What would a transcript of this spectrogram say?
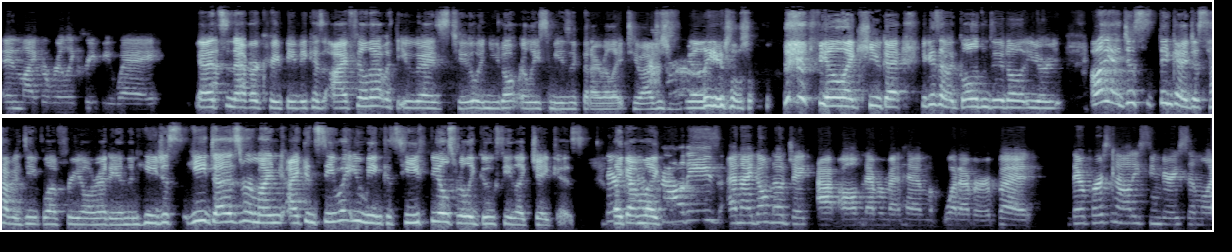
in like a really creepy way. Yeah, it's never creepy because I feel that with you guys too, and you don't release music that I relate to. I just really feel like you guys, you guys have a golden doodle. You're, oh yeah, just think I just have a deep love for you already. And then he just, he does remind me. I can see what you mean because he feels really goofy like Jake is. Their like I'm like, and I don't know Jake at all. I've never met him, whatever. But their personalities seem very similar,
